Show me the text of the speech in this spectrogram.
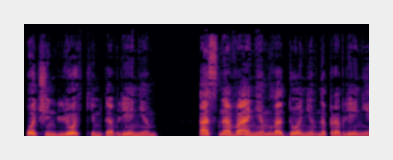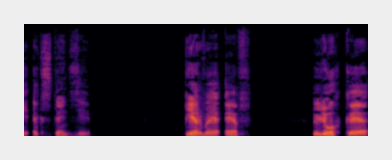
очень легким давлением основанием ладони в направлении экстензии. Первое F. Легкое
